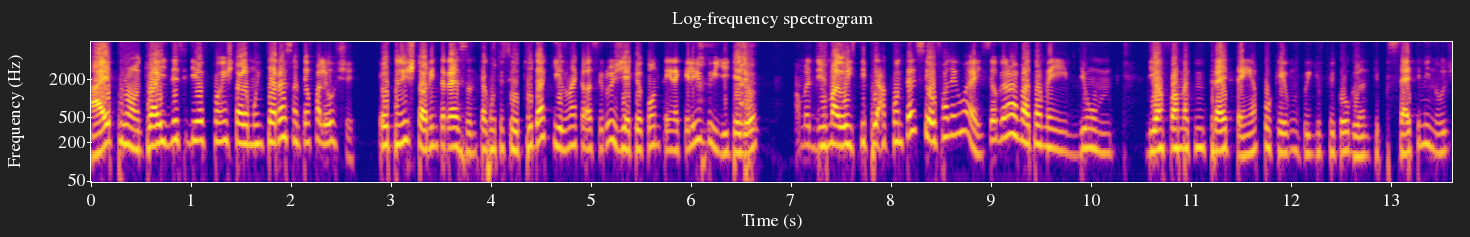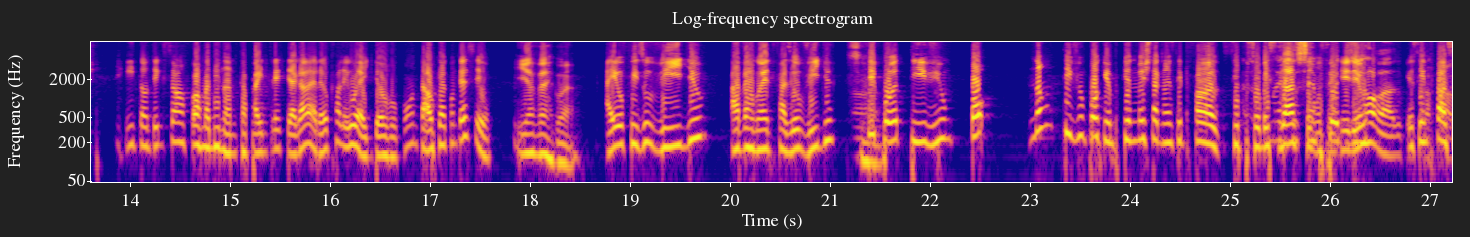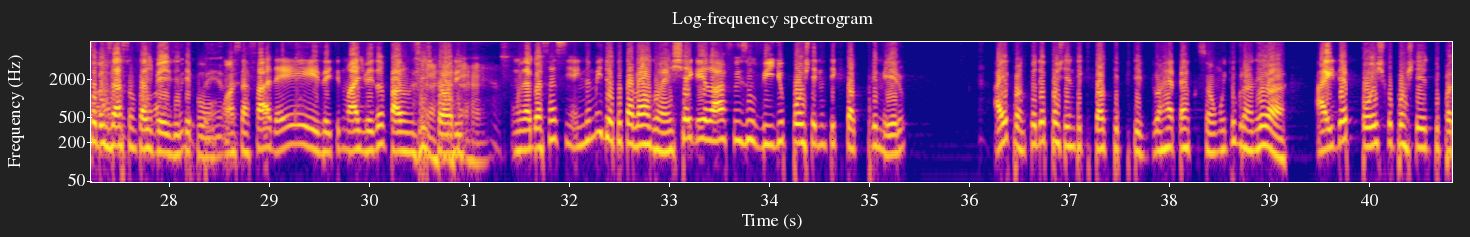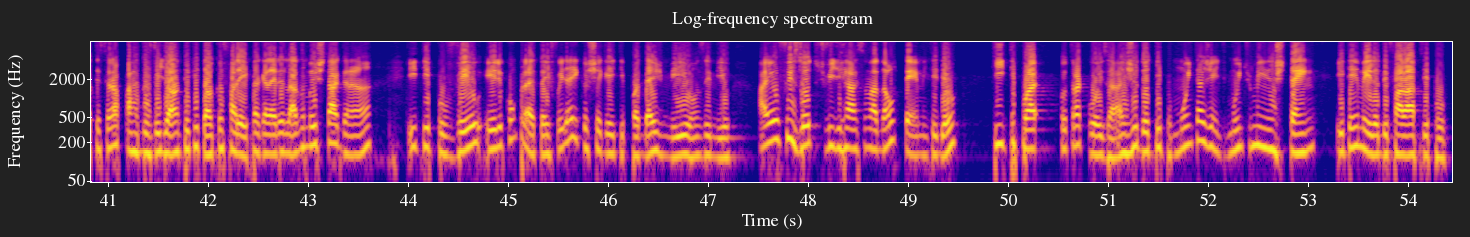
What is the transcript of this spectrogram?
Aí pronto, aí nesse dia foi uma história muito interessante. Eu falei, oxe, eu tenho uma história interessante que aconteceu tudo aquilo naquela cirurgia que eu contei naquele vídeo, entendeu? Aí ela desmaiou e tipo, aconteceu. Eu falei, ué, se eu gravar também de, um, de uma forma que entretenha, porque um vídeo ficou grande, tipo 7 minutos, então tem que ser uma forma dinâmica pra entreter a galera. Eu falei, ué, então eu vou contar o que aconteceu. E a vergonha? Aí eu fiz o vídeo, a vergonha de fazer o vídeo, Sim. Tipo, eu tive um pouco. Não tive um pouquinho, porque no meu Instagram eu sempre falo tipo, sobre esses Mas tu sempre assuntos, entendeu? Eu sempre falo sobre esses assuntos às vezes, tipo, bem, uma velho. safadeza e tudo mais, às vezes eu falo nos stories, um negócio assim. Ainda me deu tanta vergonha. Cheguei lá, fiz o vídeo, postei no TikTok primeiro. Aí pronto, quando eu postei no TikTok, tipo, teve uma repercussão muito grande lá. Aí depois que eu postei, tipo, a terceira parte do vídeo lá no TikTok, eu falei pra galera ir lá no meu Instagram e, tipo, ver ele completo. Aí foi daí que eu cheguei, tipo, a 10 mil, 11 mil. Aí eu fiz outros vídeos relacionados ao tema, entendeu? Que, tipo, outra coisa, ajudou, tipo, muita gente, muitos meninos têm e tem medo de falar, tipo,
